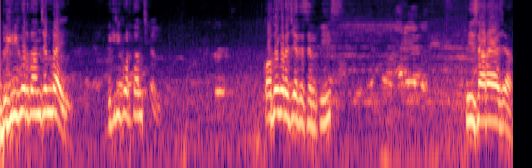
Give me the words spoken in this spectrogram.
বিক্রি করতে আনছেন ভাই? বিক্রি করতে আনছেন? কত করে চেতেছেন পিস পিস আড়াই হাজার।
